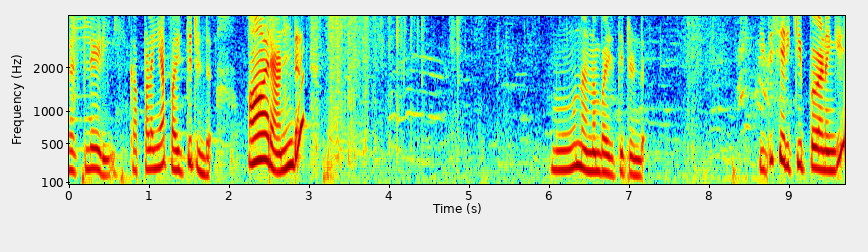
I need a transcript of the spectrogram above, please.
റെഡ് ലേഡി കപ്പളങ്ങ പഴുത്തിട്ടുണ്ട്. ആ രണ്ട് മൂന്നെണ്ണം പഴുത്തിട്ടുണ്ട്. ഇത് ശരിക്കും ഇപ്പോൾ വേണമെങ്കിൽ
